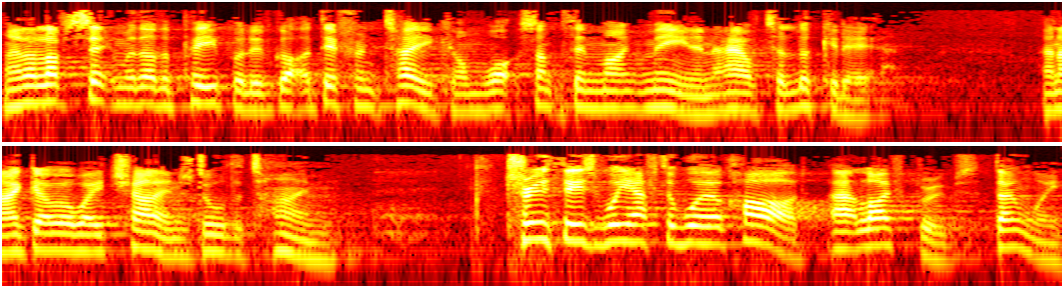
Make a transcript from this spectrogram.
And I love sitting with other people who've got a different take on what something might mean and how to look at it. And I go away challenged all the time. Truth is, we have to work hard at life groups, don't we?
